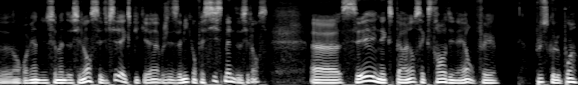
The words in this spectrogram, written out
on revient d'une semaine de silence, c'est difficile à expliquer. hein. J'ai des amis qui ont fait six semaines de silence. Euh, c'est une expérience extraordinaire. On fait plus que le point,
